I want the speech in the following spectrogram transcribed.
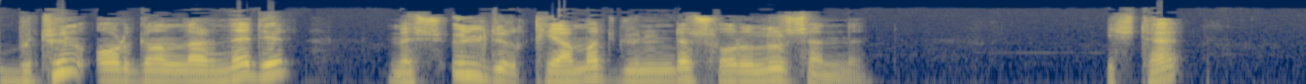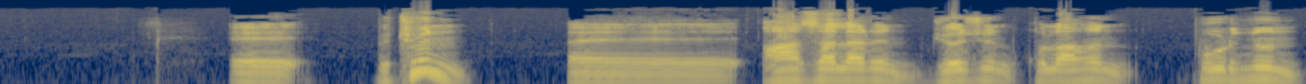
bütün organlar nedir? Mes'üldür kıyamet gününde sorulur senden. İşte e, bütün e, azaların, gözün, kulağın, burnun,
